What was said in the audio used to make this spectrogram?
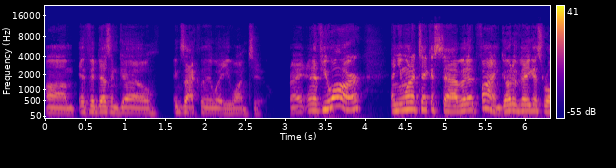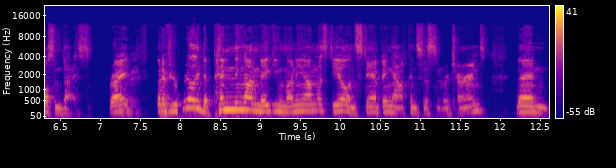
um, if it doesn't go exactly the way you want to right? And if you are and you want to take a stab at it, fine. Go to Vegas, roll some dice, right? right but right. if you're really depending on making money on this deal and stamping out consistent returns, then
